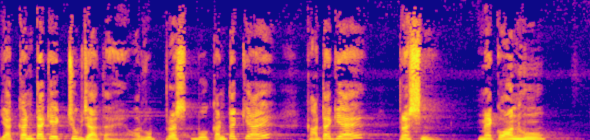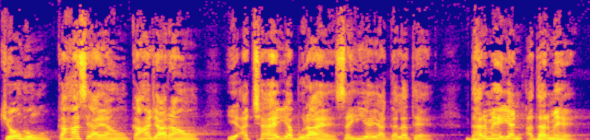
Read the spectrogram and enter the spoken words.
या कंटक एक चुप जाता है। और वो प्रश्न, वो कंटक क्या है? कांटा क्या है? प्रश्न। मैं कौन हूँ? क्यों हूँ? कहाँ से आया हूँ? कहाँ जा रहा हूँ? ये अच्छा है या बुरा है? सही है या गलत है? धर्म है या अधर्म है?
